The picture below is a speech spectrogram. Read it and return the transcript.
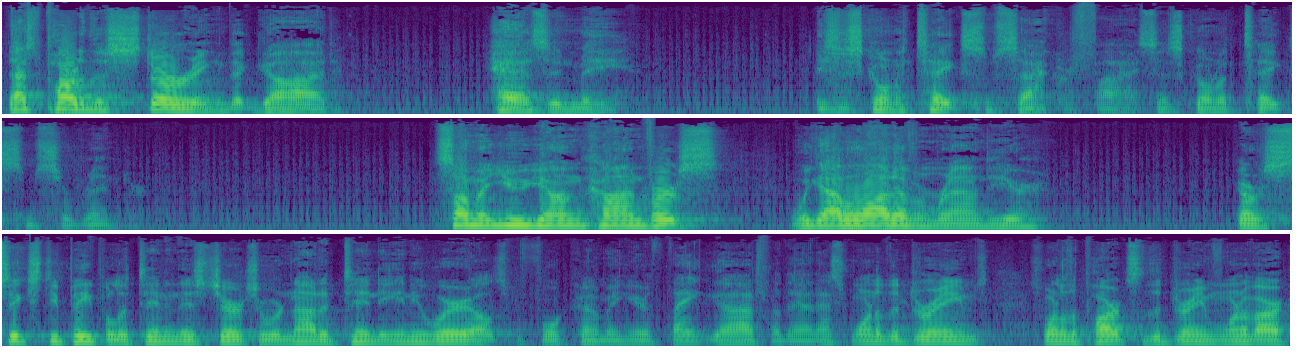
That's part of the stirring that God has in me. Is it's going to take some sacrifice. It's going to take some surrender. Some of you young converts, we got a lot of them around here. There were 60 people attending this church who were not attending anywhere else before coming here. Thank God for that. That's one of the dreams. It's one of the parts of the dream. One of our,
